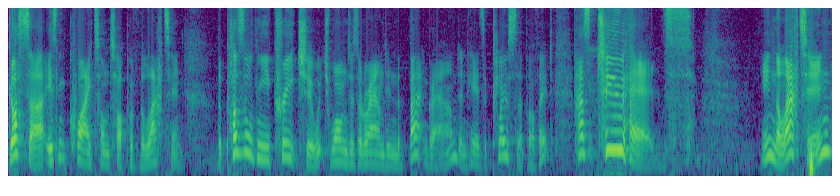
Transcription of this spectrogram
Gossaert isn't quite on top of the Latin. The puzzled new creature which wanders around in the background, and here's a close-up of it, has two heads. In the Latin,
